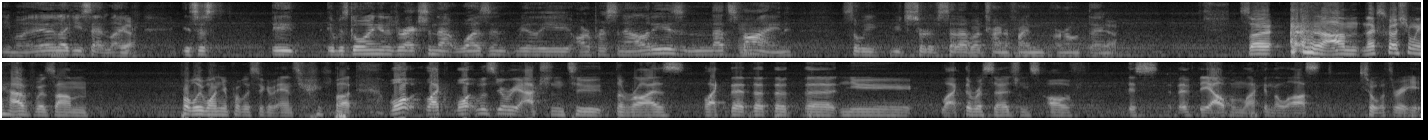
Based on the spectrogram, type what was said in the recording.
emo. And Like you said, like Yeah. it's just it it was going in a direction that wasn't really our personalities, and that's Mm. fine. So we we just sort of set out about trying to find our own thing. Yeah. So, um, next question we have was um, probably one you're probably sick of answering, but what like what was your reaction to the rise, like the the the, the new like the resurgence of this of the album like in the last two or three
